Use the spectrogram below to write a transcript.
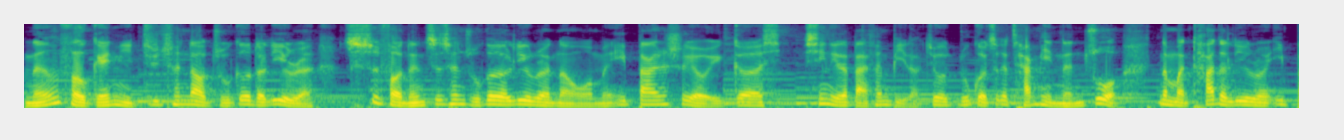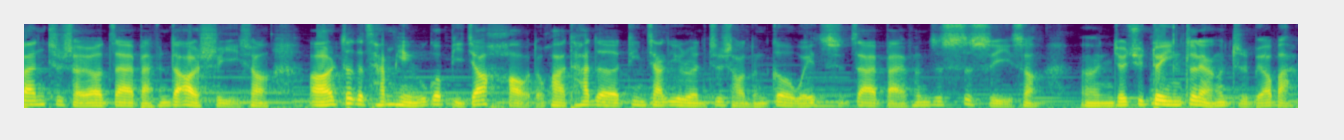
能否给你支撑到足够的利润？是否能支撑足够的利润呢？我们一般是有一个心心理的百分比的。就如果这个产品能做，那么它的利润一般至少要在百分之二十以上。而这个产品如果比较好的话，它的定价利润至少能够维持在百分之四十以上。嗯，你就去对应这两个指标吧。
